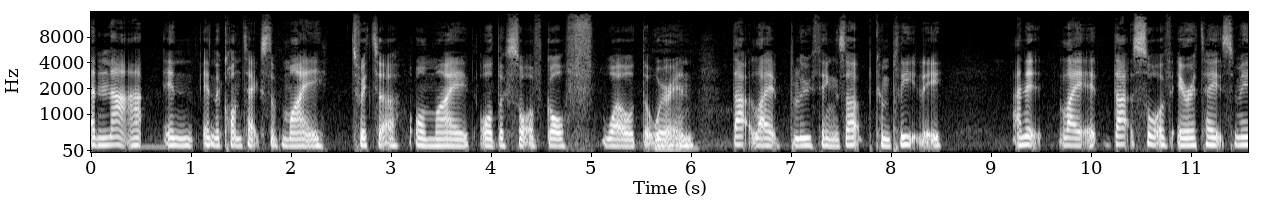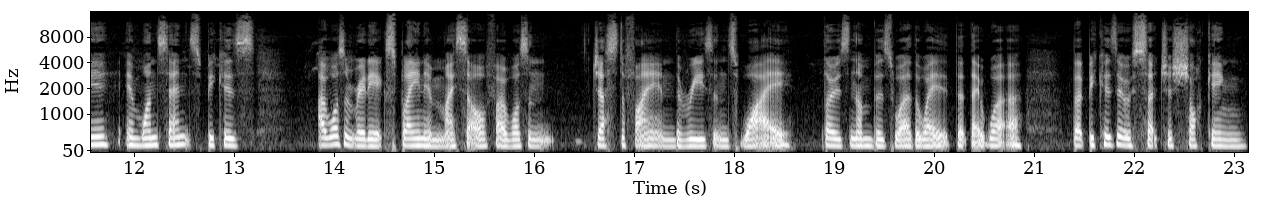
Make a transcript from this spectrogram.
And that in in the context of my Twitter or my or the sort of golf world that we're mm-hmm. in, that like blew things up completely. And it like it, that sort of irritates me in one sense because I wasn't really explaining myself. I wasn't justifying the reasons why those numbers were the way that they were. But because it was such a shocking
